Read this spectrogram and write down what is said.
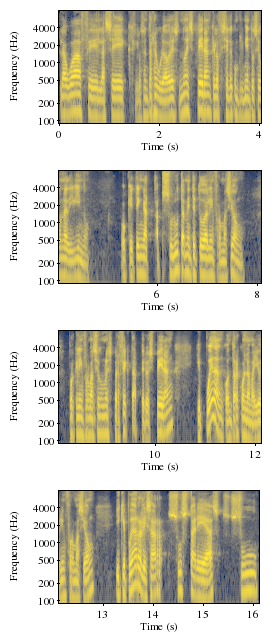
la UAFE, la SEC, los entes reguladores no esperan que el oficial de cumplimiento sea un adivino o que tenga absolutamente toda la información porque la información no es perfecta, pero esperan que puedan contar con la mayor información y que puedan realizar sus tareas, su,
